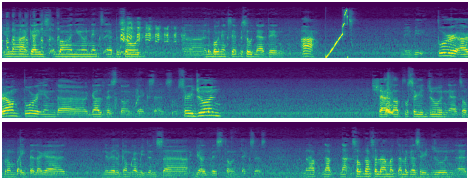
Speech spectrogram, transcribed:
yun na nga guys, abangan nyo yung next episode. Ah, ano bang next episode natin? Ah, maybe tour, around tour in the Galveston, Texas. So, Sir Jun, shoutout to Sir June at sobrang bait talaga. Ni-welcome kami dun sa Galveston, Texas. Na, na, na, sobrang salamat talaga Sir June at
